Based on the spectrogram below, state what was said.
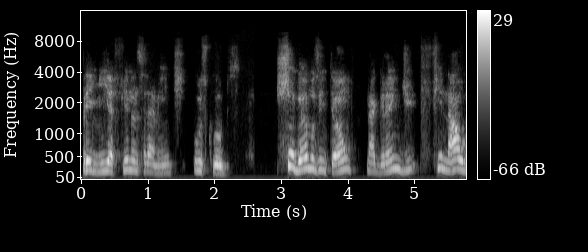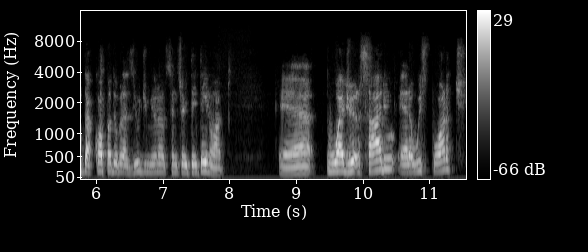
premia financeiramente os clubes. Chegamos então na grande final da Copa do Brasil de 1989. É, o adversário era o Sport,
